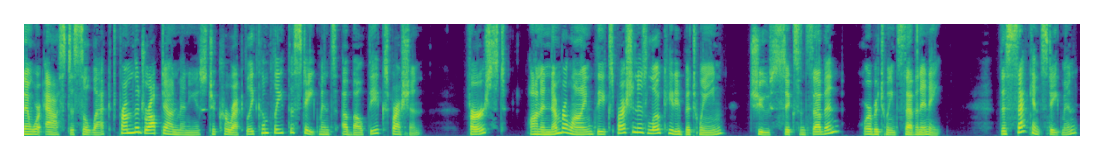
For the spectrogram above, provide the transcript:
Then we're asked to select from the drop-down menus to correctly complete the statements about the expression. First, on a number line, the expression is located between choose 6 and 7 or between 7 and 8. The second statement,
